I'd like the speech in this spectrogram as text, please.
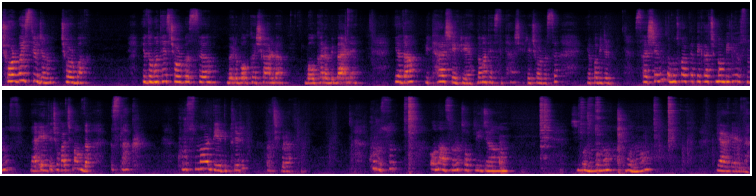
Çorba istiyor canım, çorba. Ya domates çorbası, böyle bol kaşarlı, bol karabiberli. Ya da bir tel şehriye, domatesli tel şehriye çorbası yapabilirim. Saçlarımı da mutfakta pek açmam biliyorsunuz. Yani evde çok açmam da ıslak kurusunlar diye dipleri açık bıraktım. Kurusun. Ondan sonra toplayacağım. Şimdi bunu, bunu, bunu yerlerine.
